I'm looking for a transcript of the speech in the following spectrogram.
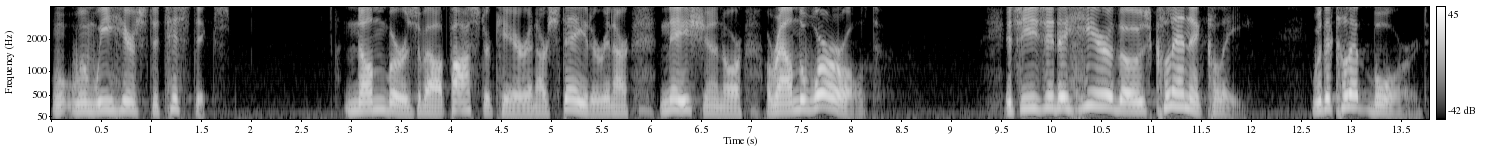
When we hear statistics, numbers about foster care in our state or in our nation or around the world. It's easy to hear those clinically with a clipboard,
